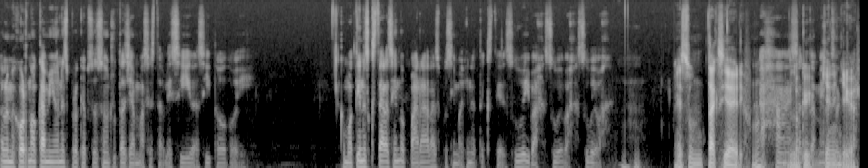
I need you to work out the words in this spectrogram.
A lo mejor no camiones porque pues son rutas ya más establecidas y todo y... Como tienes que estar haciendo paradas, pues imagínate que te sube y baja, sube, baja, sube, baja. Es un taxi aéreo, ¿no? Ajá, Es lo que quieren llegar.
